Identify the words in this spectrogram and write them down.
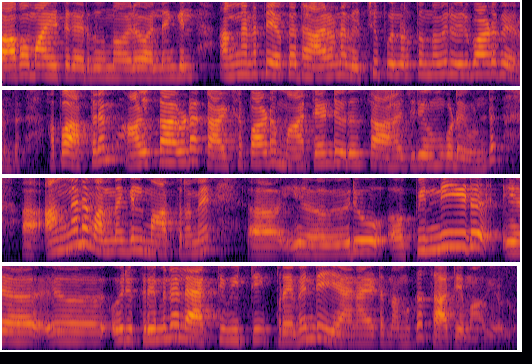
പാപമായിട്ട് കരുതുന്നവരോ അല്ലെങ്കിൽ അങ്ങനത്തെയൊക്കെ ധാരണ വെച്ച് പുലർത്തുന്നവർ ഒരുപാട് പേരുണ്ട്. അപ്പോൾ അത്തരം ആൾക്കാരുടെ കാഴ്ചപ്പാട് മാറ്റേണ്ട ഒരു സാഹചര്യവും കൂടെ ഉണ്ട്. അങ്ങനെ വന്നെങ്കിൽ മാത്രമേ ഒരു പിന്നീട് ഒരു ക്രിമിനൽ ആക്ടിവിറ്റി പ്രിവെന്റ് ചെയ്യാനായിട്ട് നമുക്ക് സാധ്യമാകുകയുള്ളൂ.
